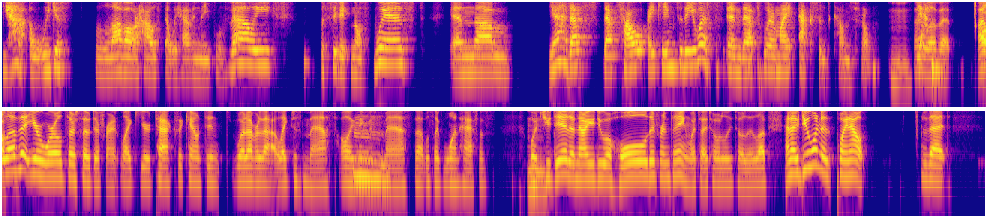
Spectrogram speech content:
yeah, we just love our house that we have in Maple Valley, Pacific Northwest. And um, yeah, that's that's how I came to the US, and that's where my accent comes from. Mhm. I love it. I love that your worlds are so different. Like your tax accountant, whatever that, like just math. All I think was Mm. math. That was like one half of what Mhm. you did. And now you do a whole different thing, which I totally, totally love. And I do want to point out that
